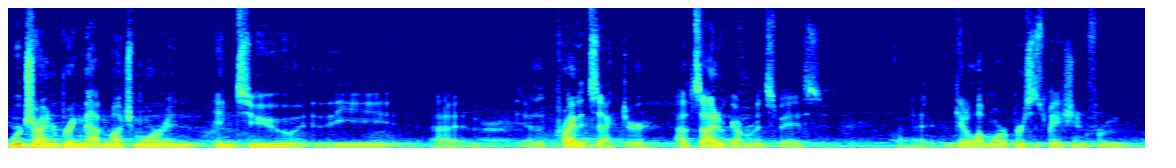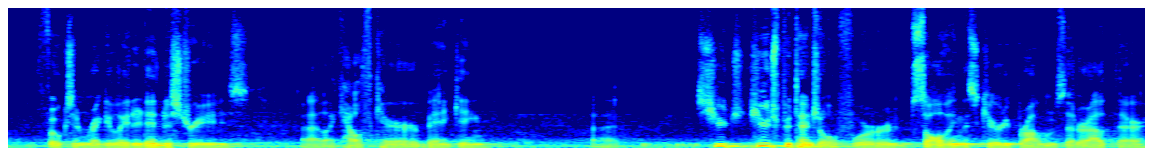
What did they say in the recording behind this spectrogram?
we're trying to bring that much more in, into the, uh, you know, the private sector outside of government space. Uh, get a lot more participation from folks in regulated industries uh, like healthcare, banking. Uh, huge, huge potential for solving the security problems that are out there.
